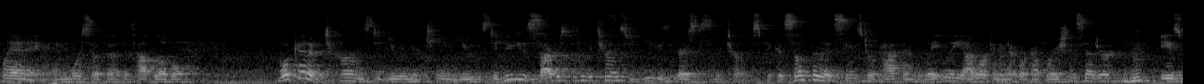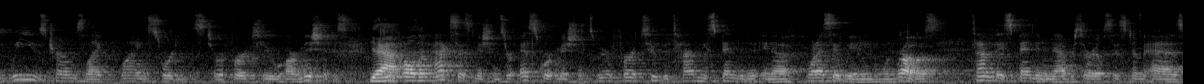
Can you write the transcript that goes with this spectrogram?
planning and more so the, the top level. What kind of terms did you and your team use? Did you use cyber-specific terms or did you use air-specific terms? Because something that seems to have happened lately, I work in a network operations center, mm -hmm. is we use terms like flying sorties to refer to our missions. Yeah. We call them access missions or escort missions. We refer to the time we spend in, in a, when I say we, I mean one Bravos, time they spend in an adversarial system as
